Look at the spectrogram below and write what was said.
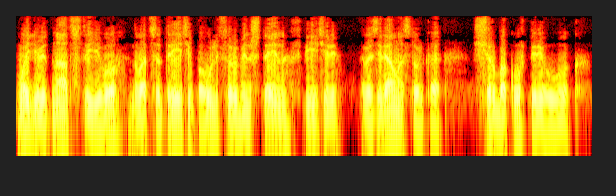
Мой девятнадцатый, его двадцать третий по улице Рубинштейна в Питере. Разделял нас только Щербаков переулок.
